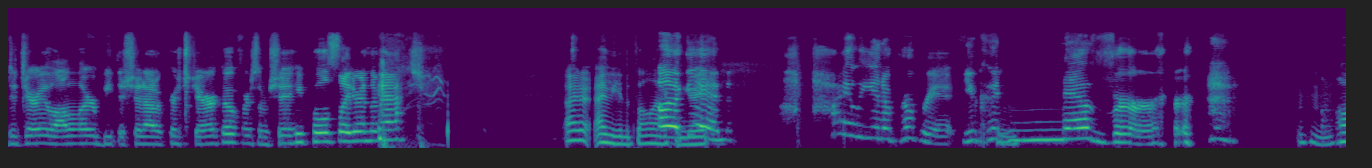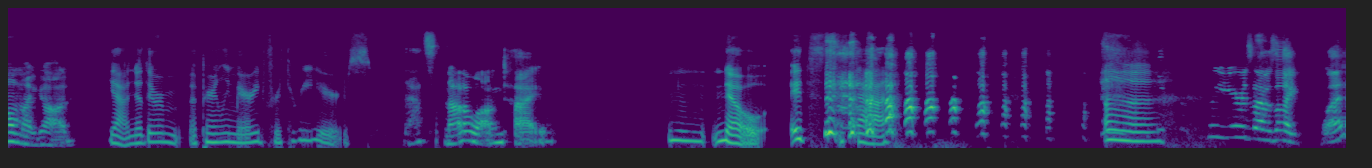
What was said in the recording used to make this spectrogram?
did Jerry Lawler beat the shit out of Chris Jericho for some shit he pulls later in the match? I, I mean, it's all happening, right? Again, highly inappropriate. You could never. Mhm. Oh my god, Yeah, no, they were apparently married for three years. that's not a long time. Mm, No, it's yeah. Uh, Three years. I was like, what?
